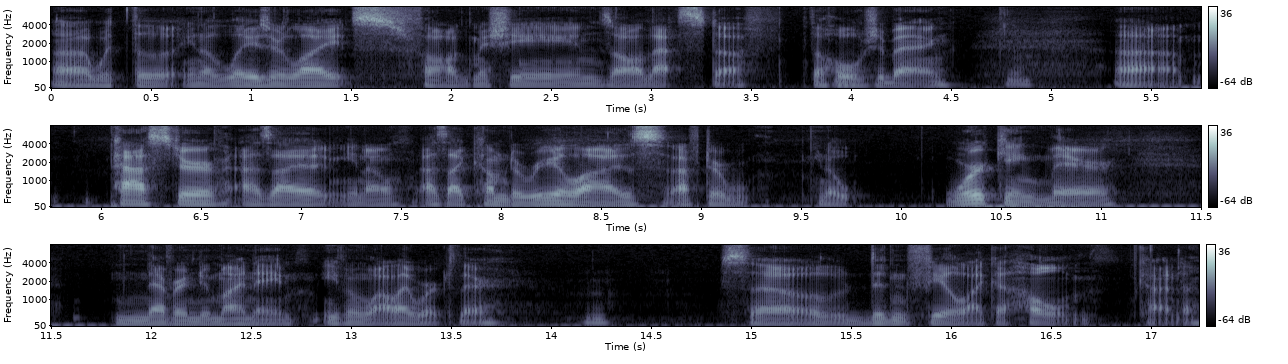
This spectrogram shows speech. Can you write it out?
uh, with the you know laser lights fog machines all that stuff the whole shebang um, pastor as i you know as i come to realize after you know working there never knew my name even while i worked there so didn't feel like a home kind of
